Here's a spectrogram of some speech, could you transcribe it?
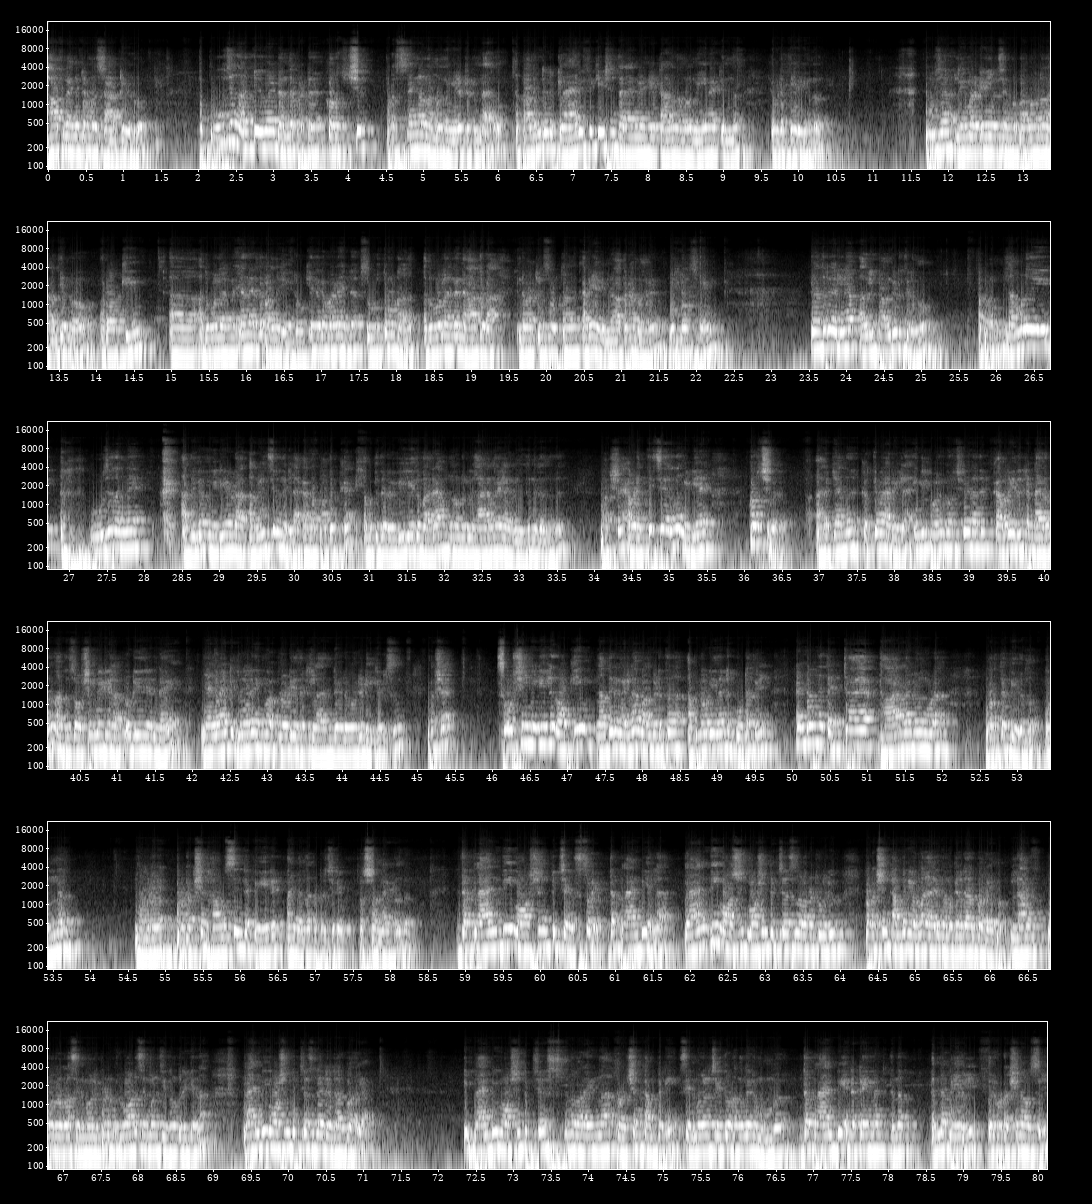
ഹാഫ് കഴിഞ്ഞിട്ട് നമ്മൾ സ്റ്റാർട്ട് ചെയ്യുള്ളൂ. പൂജ നടത്തിയതുമായി ബന്ധപ്പെട്ട് കുറച്ച് പ്രശ്നങ്ങൾ നമ്മൾ നേരിട്ടിട്ടുണ്ടായിരുന്നു. അപ്പൊ അതിന്റെ ഒരു ക്ലാരിഫിക്കേഷൻ തരാൻ വേണ്ടിയിട്ടാണ് നമ്മൾ മെയിൻ ആയിട്ട് ഇന്ന് ഇവിടെ എത്തിയിരിക്കുന്നത്. പൂജ ലേമറഡിയിൽ വെച്ച് നമ്മൾ പറഞ്ഞ പോലെ റോക്കിയും അതുപോലെ തന്നെ ഞാൻ നേരത്തെ പറഞ്ഞില്ലേ റോക്കി എന്നൊക്കെ പറയുന്നത് എന്റെ സുഹൃത്തും കൂടാണ് അതുപോലെ തന്നെ നാദുറ എന്റെ മറ്റൊരു സുഹൃത്താണ് കറിയായിരുന്നു Nadira Bahrain Bigg Boss fame Nadira എല്ലാം അതിൽ പങ്കെടുത്തിരുന്നു. അപ്പം നമ്മൾ ഈ പൂജ തന്നെ അധികം മീഡിയയോട് അറിയിച്ചിരുന്നില്ല കാരണം പതുക്കെ നമുക്കിത് റിവീൽ ചെയ്ത് വരാം എന്നുള്ളൊരു ധാരണയിലായിരുന്നു ഇരുന്നിരുന്നത് പക്ഷെ അവിടെ എത്തിച്ചേർന്ന മീഡിയ കുറച്ച് പേർ. ആരൊക്കെയാന്ന് കൃത്യമായി അറിയില്ല. എങ്കിൽ പോലും കുറച്ച് അത് കവർ ചെയ്തിട്ടുണ്ടായിരുന്നു. അത് സോഷ്യൽ മീഡിയയിൽ അപ്ലോഡ് ചെയ്തിട്ടുണ്ടായി. ഞങ്ങളായിട്ട് ഇതുവരെ എങ്ങും അപ്ലോഡ് ചെയ്തിട്ടില്ല. അതിന്റെ ഒരു ഒരു ഡീറ്റെയിൽസും പക്ഷെ സോഷ്യൽ മീഡിയയിൽ റോക്കിയും നദിനും എല്ലാം പങ്കെടുത്ത് അപ്ലോഡ് ചെയ്തതിന്റെ കൂട്ടത്തിൽ രണ്ടു മൂന്ന് തെറ്റായ ധാരണകളും കൂടെ പുറത്തെത്തിയിരുന്നു. ഒന്ന് നമ്മുടെ പ്രൊഡക്ഷൻ ഹൗസിന്റെ പേരുമായി ബന്ധപ്പെട്ട ചെറിയ പ്രശ്നം ഉണ്ടായിട്ടുണ്ട്. The plan B motion pictures sorry the plan B അല്ല plan B motion motion pictures എന്ന് പറഞ്ഞിട്ടുള്ള ഒരു പ്രൊഡക്ഷൻ കമ്പനി ഉള്ള കാര്യം നമുക്ക് എല്ലാവർക്കും അറിയാം. ലവ് പോലുള്ള സിനിമകൾ ഇപ്പോഴും ഒരുപാട് സിനിമകൾ ചെയ്തുകൊണ്ടിരിക്കുന്ന പ്ലാൻ ബി മോഷൻ പിക്ചേഴ്സിന്റെ കാര്യം എല്ലാവർക്കും അറിയാം. ഈ പ്ലാൻ ബി മോഷൻ പിക്ചേഴ്സ് എന്ന് പറയുന്ന പ്രൊഡക്ഷൻ കമ്പനി സിനിമകൾ ചെയ്തു തുടങ്ങുന്നതിന് മുമ്പ് ദ പ്ലാൻ ബി എന്റർടൈൻമെന്റ് എന്ന എന്ന പേരിൽ ഒരു പ്രൊഡക്ഷൻ ഹൗസിൽ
